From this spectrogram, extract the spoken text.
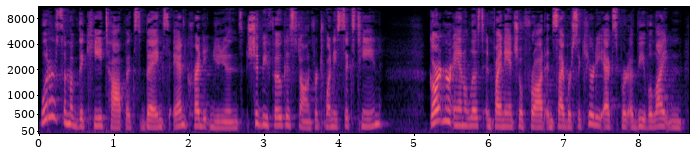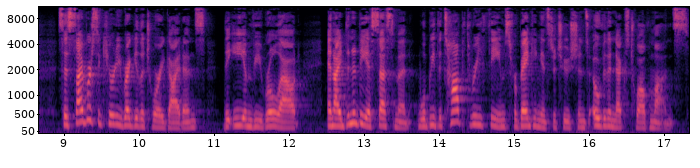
What are some of the key topics banks and credit unions should be focused on for 2016? Gartner analyst and financial fraud and cybersecurity expert Avivah Litan says cybersecurity regulatory guidance, the EMV rollout, and identity assessment will be the top three themes for banking institutions over the next 12 months.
